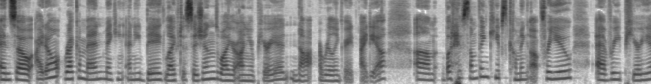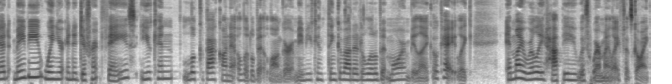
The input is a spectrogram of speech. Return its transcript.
And so I don't recommend making any big life decisions while you're on your period. Not a really great idea. Um, but if something keeps coming up for you every period, maybe when you're in a different phase, you can look back on it a little bit longer. Maybe you can think about it a little bit more and be like, okay, like, am I really happy with where my life is going?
